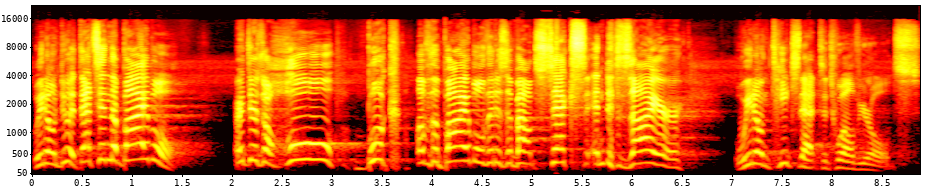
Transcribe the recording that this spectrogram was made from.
We don't do it. That's in the Bible. Right? There's a whole book of the Bible that is about sex and desire. We don't teach that to 12 year olds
